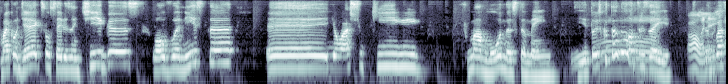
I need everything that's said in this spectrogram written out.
Michael Jackson, séries antigas, o Alvanista, é, e eu acho que Mamonas também, e tô escutando Oh. outros aí. Um Olha aí, olha aí.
